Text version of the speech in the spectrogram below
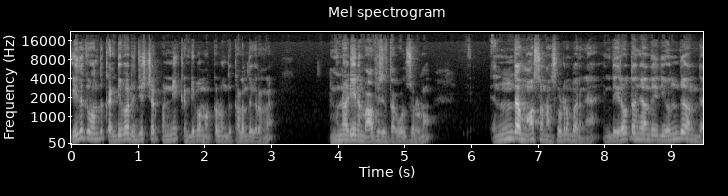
இதுக்கு வந்து கண்டிப்பாக ரிஜிஸ்டர் பண்ணி கண்டிப்பாக மக்கள் வந்து கலந்துக்கிறாங்க. முன்னாடியே நம்ம ஆஃபீஸுக்கு தகவல் சொல்லணும். இந்த மாதம் நான் சொல்கிறேன் பாருங்கள் இந்த இருபத்தஞ்சாம் தேதி வந்து அந்த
